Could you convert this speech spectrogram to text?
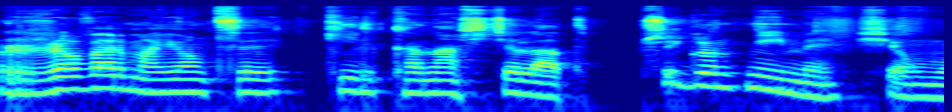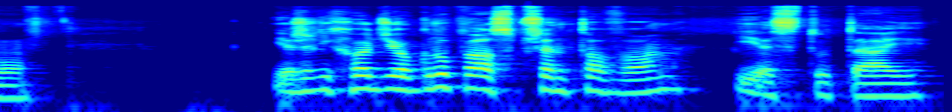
Rower mający kilkanaście lat. Przyglądnijmy się mu. Jeżeli chodzi o grupę osprzętową, jest tutaj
